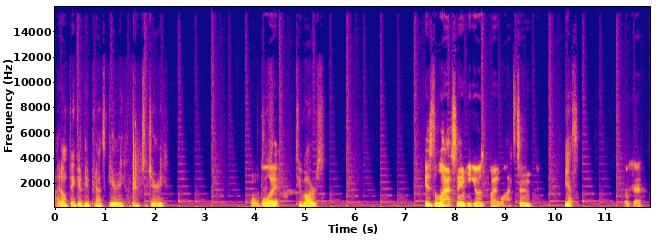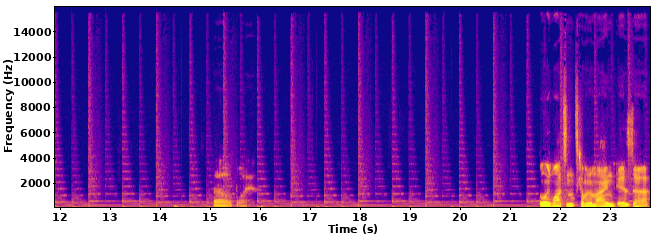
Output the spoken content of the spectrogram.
I don't think it would be pronounced Gary. I think it's Jerry. Oh boy, Two R's. is the last name he goes by Watson? Yes. Okay. Oh boy. The only Watson that's coming to mind is uh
